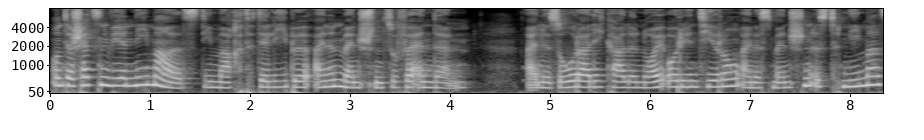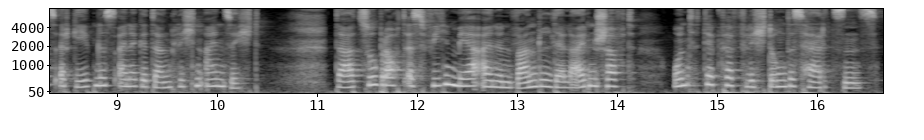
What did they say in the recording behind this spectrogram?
Unterschätzen wir niemals die Macht der Liebe, einen Menschen zu verändern. Eine so radikale Neuorientierung eines Menschen ist niemals Ergebnis einer gedanklichen Einsicht. Dazu braucht es vielmehr einen Wandel der Leidenschaft und der Verpflichtung des Herzens.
